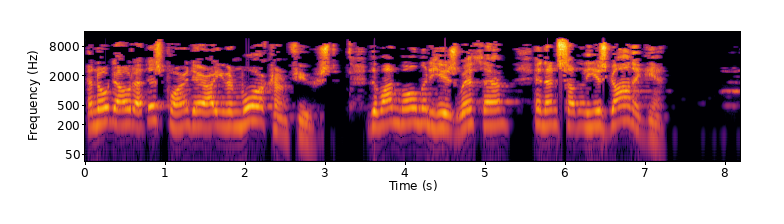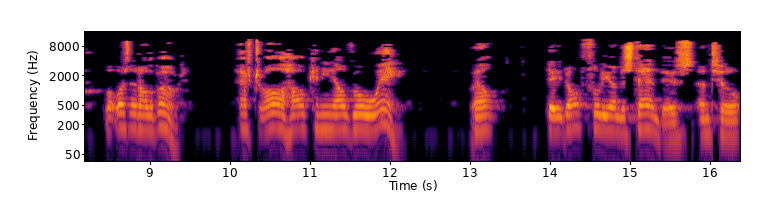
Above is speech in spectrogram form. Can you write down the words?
And no doubt at this point they are even more confused. The one moment he is with them and then suddenly he is gone again. What was it all about? After all, how can he now go away? Well, they don't fully understand this until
